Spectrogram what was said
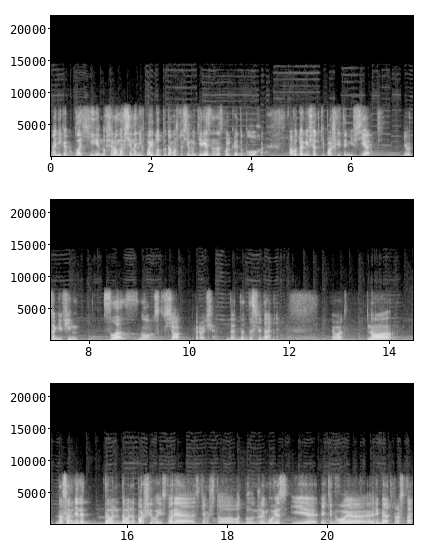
они как бы плохие, но все равно все на них пойдут, потому что всем интересно, насколько это плохо. А в итоге все-таки пошли-то не все. И в итоге фильм, сла... ну, все, короче, до, до, до свидания. Вот. Но на самом деле довольно, довольно паршивая история с тем, что вот был Enjoy Movies, и эти двое ребят просто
